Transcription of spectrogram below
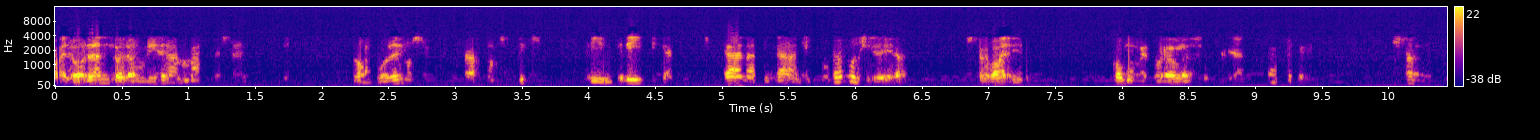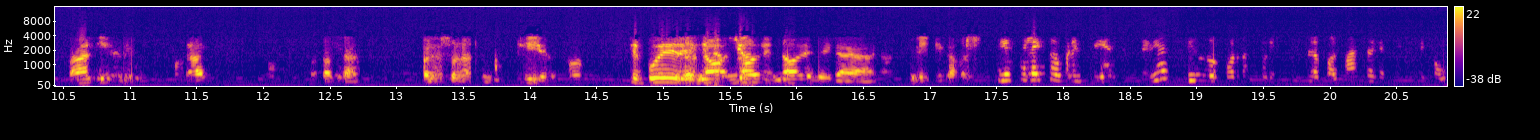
valorando la unidad más presente. No podemos enfrentarnos sin críticas, sin ganas, ni nada, ni ideas, ser válido cómo mejorar la seguridad. para zonas productivas. Se puede, no, no, no desde la crítica. Si es electo presidente, ¿sería haciendo acuerdos, por ejemplo, con Massa que se como,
